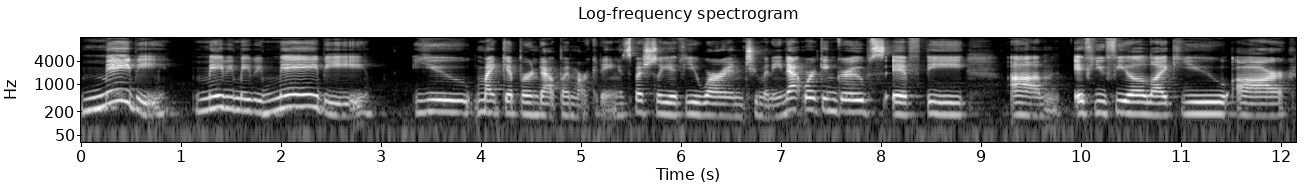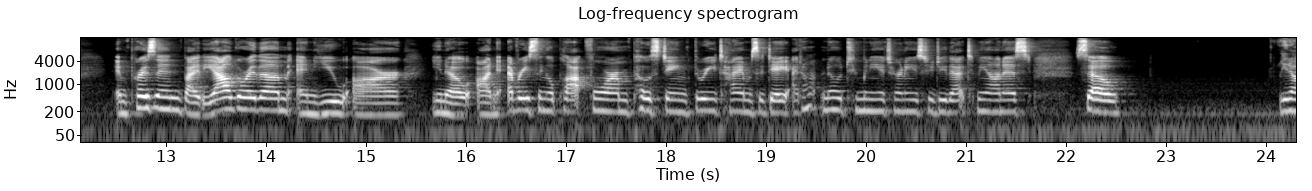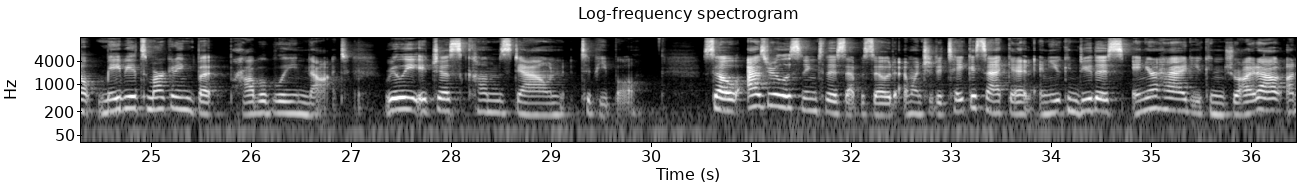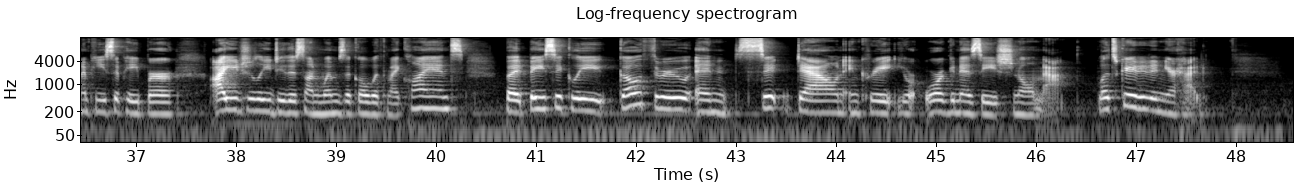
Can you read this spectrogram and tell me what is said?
Maybe maybe, maybe, maybe you might get burned out by marketing, especially if you are in too many networking groups, if the um, if you feel like you are imprisoned by the algorithm and you are you know on every single platform posting three times a day. I don't know too many attorneys who do that to be honest. So you know maybe it's marketing but probably not. Really it just comes down to people. So, as you're listening to this episode, I want you to take a second and you can do this in your head. You can draw it out on a piece of paper. I usually do this on Whimsical with my clients, but basically go through and sit down and create your organizational map. Let's create it in your head.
